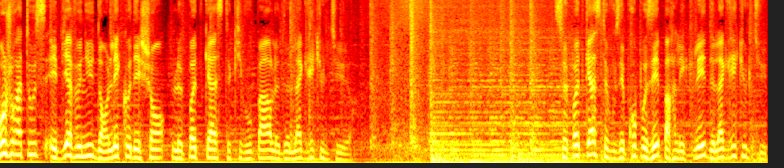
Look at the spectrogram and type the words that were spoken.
Bonjour à tous et bienvenue dans L'écho des champs, le podcast qui vous parle de l'agriculture. Ce podcast vous est proposé par les clés de l'agriculture.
